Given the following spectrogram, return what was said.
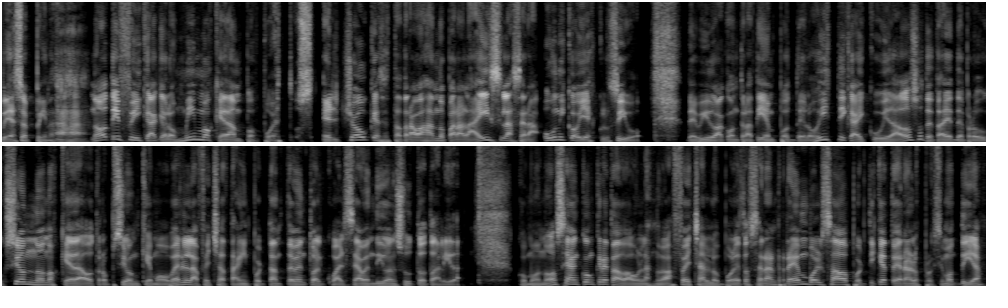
Eso es Pina. Ajá. Notifica que los mismos quedan pospuestos. El show que se está trabajando para la isla será único y exclusivo. Debido a contratiempos de logística y cuidadosos detalles de producción, no nos queda otra opción que mover la fecha tan importante evento al cual se ha vendido en su totalidad. Como no se han concretado aún las nuevas fechas, los boletos serán reembolsados por tiquetera en los próximos días.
